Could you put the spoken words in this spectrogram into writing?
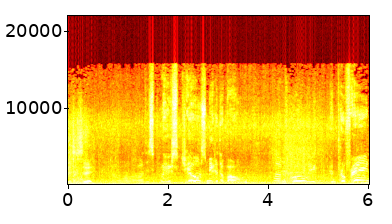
This is it. Oh, this place chills me to the bone. Unholy and profane.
